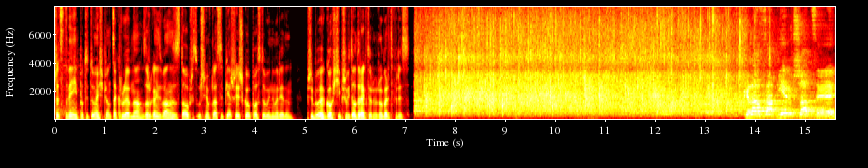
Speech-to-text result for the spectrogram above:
Przedstawienie pod tytułem Śpiąca Królewna zorganizowane zostało przez uczniów klasy pierwszej szkoły podstawowej nr 1. Przybyłych gości przywitał dyrektor Robert Frys. Klasa pierwsza C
